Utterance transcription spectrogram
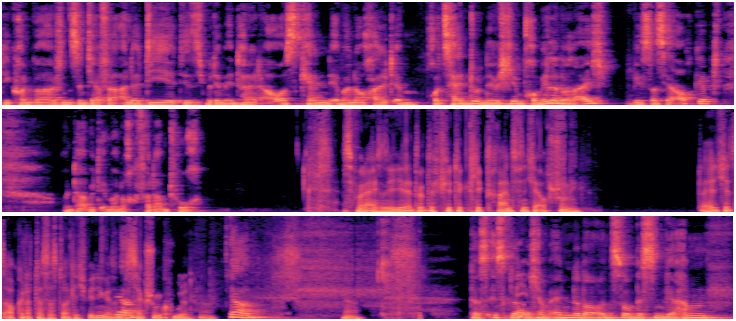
die Conversions sind ja für alle, die, die sich mit dem Internet auskennen, immer noch halt im Prozent- und nicht im Promillebereich, wie es das ja auch gibt. Und damit immer noch verdammt hoch. Es wurde also jeder dritte, vierte klickt rein, finde ich ja auch schon. Da hätte ich jetzt auch gedacht, dass das deutlich weniger ist. Ja. Das ist ja schon cool. Ne? Ja. ja. Das ist, glaube ich, am Ende bei uns so ein bisschen, wir haben,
